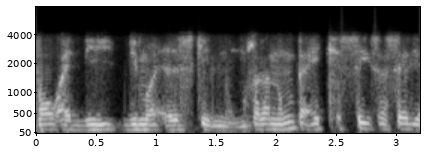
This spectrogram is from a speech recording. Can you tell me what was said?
hvor at vi, vi må adskille nogen. Så er der nogen, der ikke kan se sig selv i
